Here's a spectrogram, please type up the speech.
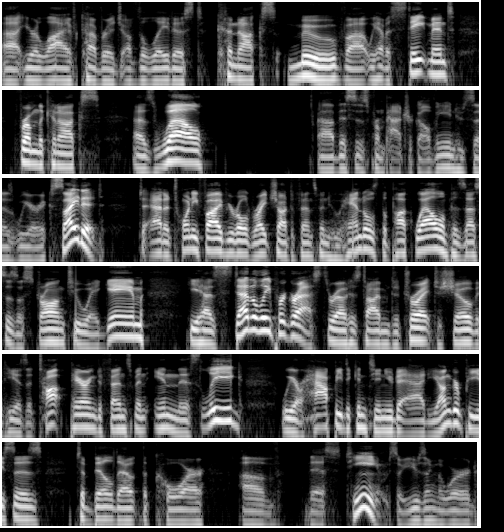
uh, your live coverage of the latest Canucks move. Uh, we have a statement from the Canucks as well. Uh, this is from Patrik Allvin, who says, We are excited to add a 25 year old right shot defenseman who handles the puck well and possesses a strong two way game. He has steadily progressed throughout his time in Detroit to show that he is a top pairing defenseman in this league. We are happy to continue to add younger pieces to build out the core of this team. So, using the word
